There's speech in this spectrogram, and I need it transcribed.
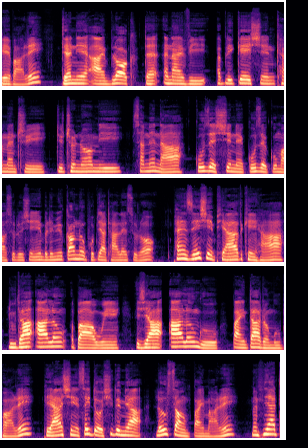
ခဲ့ပါတယ်။ Daniel I Block the NIV Application Commentary Deuteronomy စာမျက်နှာ68နဲ့69မှာဆိုလို့ရှိရင်ဘယ်လိုမျိုးကောက်နှုတ်ဖော်ပြထားလဲဆိုတော့ဖန်ဆင်းရှင်ဖျားသခင်ဟာလူသားအလုံးအပါအဝင် အရာအလုံးကို ပိုင်တတော်မူပါတယ်။ဖျားရှင်စိတ်တော်ရှိသမျှ လှုပ်ဆောင်ပိုင်ပါတယ်။မမျှတ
